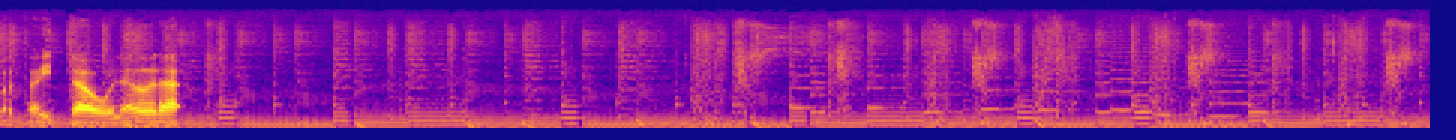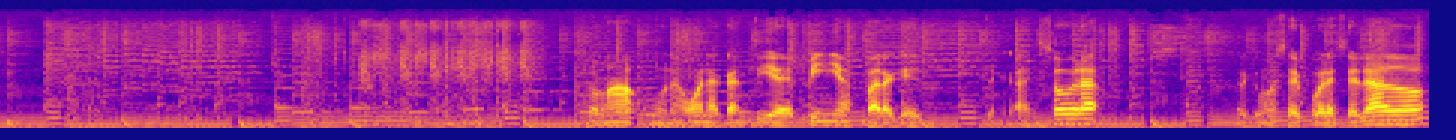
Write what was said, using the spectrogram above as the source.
Patadita voladora. De piñas para que tenga de sobra. Vamos a ir por ese lado.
